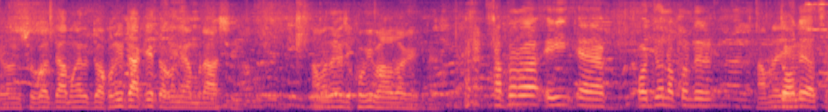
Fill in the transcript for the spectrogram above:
এবং সুভাদ্রা আমাদের যখনই ডাকে তখনই আমরা আসি। আমাদের কাছে খুবই ভালো লাগে আপনারা এই কজন আপনাদের আমরা দলে আছে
